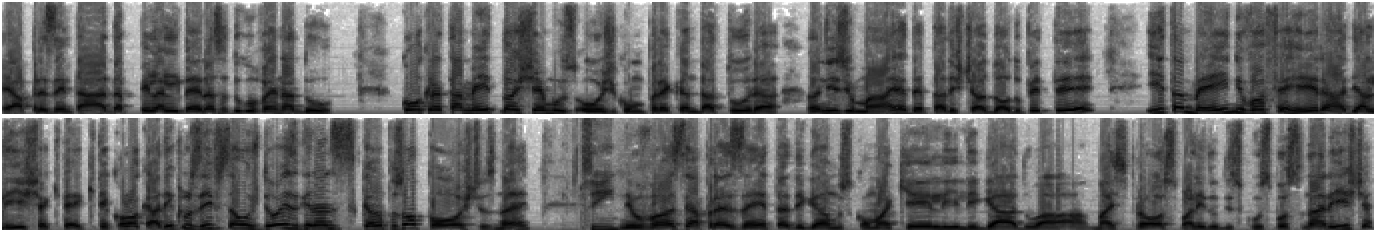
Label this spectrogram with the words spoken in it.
é, apresentada pela liderança do governador. Concretamente, nós temos hoje como pré-candidatura Anísio Maia, deputado estadual do PT, e também Nilvan Ferreira, radialista, que tem, que tem colocado. Inclusive, são os dois grandes campos opostos, né? Sim. Nilvan se apresenta, digamos, como aquele ligado a mais próximo ali do discurso bolsonarista,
